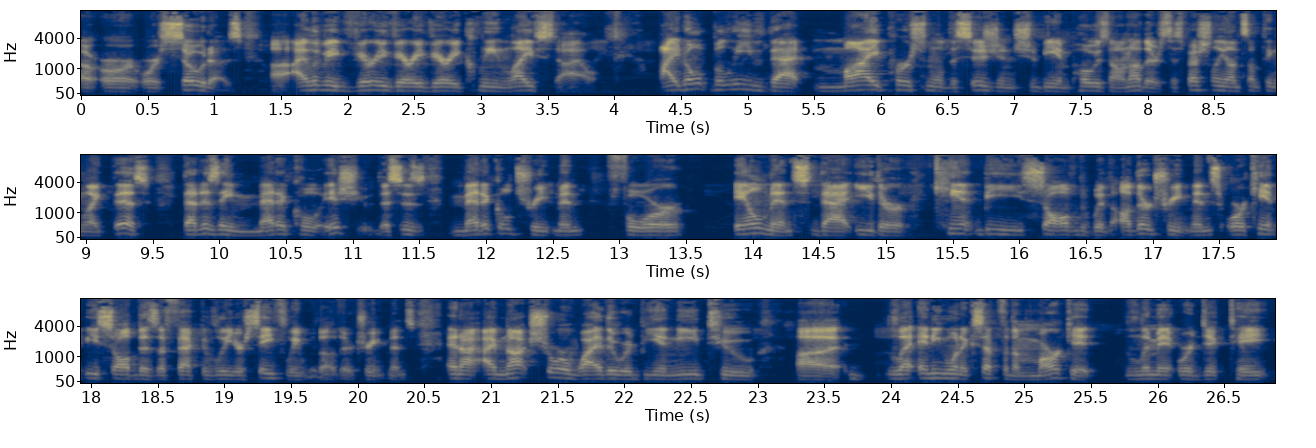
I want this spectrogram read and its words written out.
or, or, or sodas. Uh, I live a very, very, very clean lifestyle. I don't believe that my personal decision should be imposed on others, especially on something like this. That is a medical issue. This is medical treatment for ailments that either can't be solved with other treatments or can't be solved as effectively or safely with other treatments. And I, am not sure why there would be a need to uh, let anyone except for the market limit or dictate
